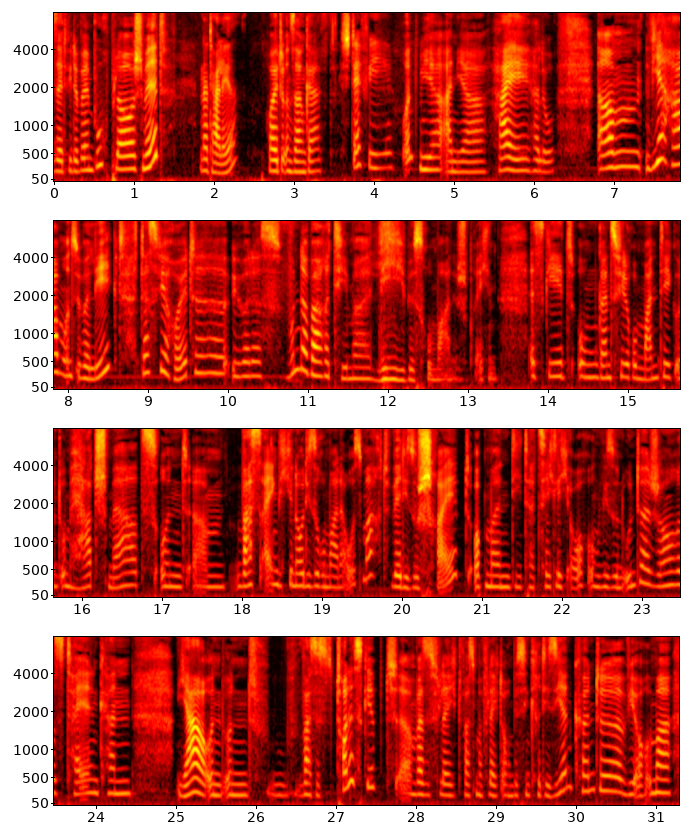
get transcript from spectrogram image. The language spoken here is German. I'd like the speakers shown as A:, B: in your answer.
A: ihr seid wieder beim Buchplausch mit
B: Natalia.
A: Heute unserem Gast.
C: Steffi.
A: Und mir, Anja. Hi, hallo. Ähm, wir haben uns überlegt, dass wir heute über das wunderbare Thema Liebesromane sprechen. Es geht um ganz viel Romantik und um Herzschmerz und ähm, was eigentlich genau diese Romane ausmacht, wer die so schreibt, ob man die tatsächlich auch irgendwie so in Untergenres teilen kann. Ja, und, und was es Tolles gibt, äh, was es vielleicht, was man vielleicht auch ein bisschen kritisieren könnte, wie auch immer,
